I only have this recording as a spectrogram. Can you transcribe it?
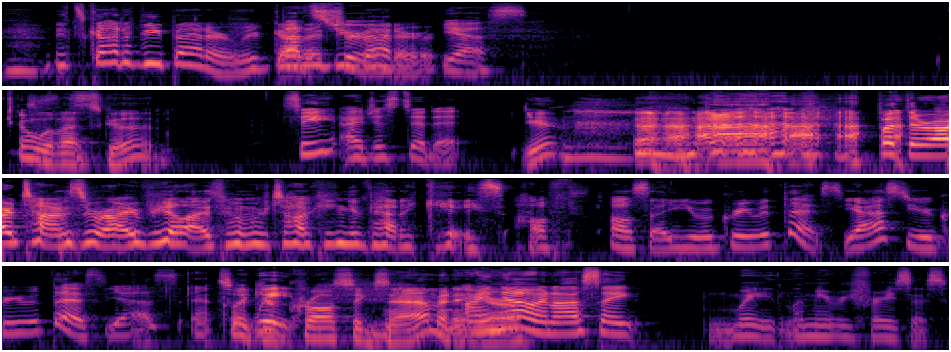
It's got to be better. We've got to That's do true. better. Yes. Oh well, that's good. See, I just did it. Yeah. But there are times where I realize when we're talking about a case, I'll I'll say, you agree with this? Yes, you agree with this? Yes. It's like Wait, you're cross-examining. I her. know, and I'll say, wait, let me rephrase this.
